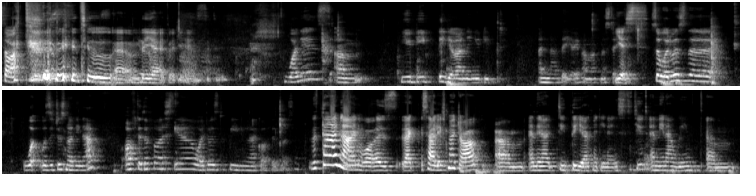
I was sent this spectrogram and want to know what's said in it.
start to um, the year Yeah. at Medina Institute. What is um you did the year and then you did another year if I'm not mistaken. Yes. So what was the what was it just not enough after the first year? What was the feeling like after the first year? The timeline was like, so I left my job, um, and then I did the year at Medina Institute, and then I went um,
